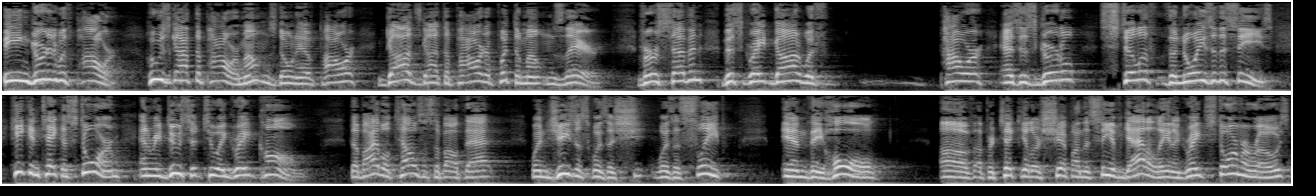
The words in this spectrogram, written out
being girded with power. Who's got the power? Mountains don't have power. God's got the power to put the mountains there. Verse 7 This great God with power as his girdle stilleth the noise of the seas. He can take a storm and reduce it to a great calm. The Bible tells us about that when Jesus was, was asleep in the hole of a particular ship on the Sea of Galilee and a great storm arose.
